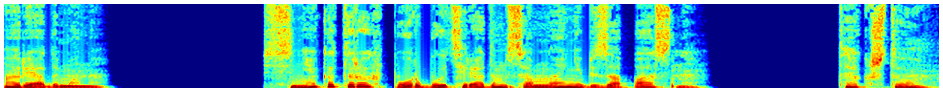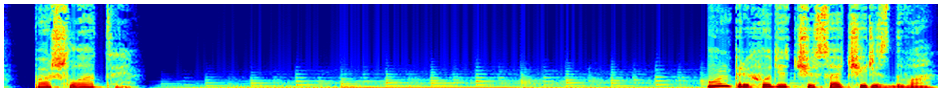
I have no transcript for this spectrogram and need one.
Рядом она. С некоторых пор быть рядом со мной небезопасно. Так что пошла ты. Он приходит часа через два.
